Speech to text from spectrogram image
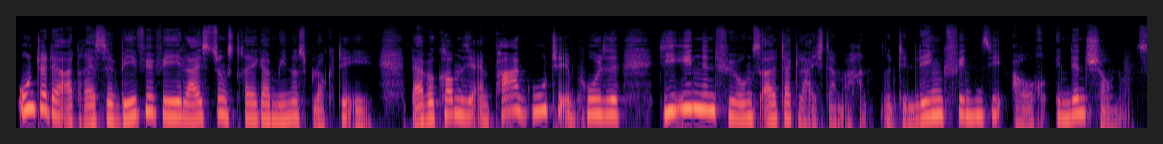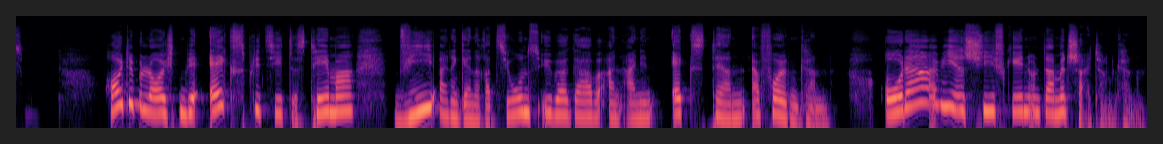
unter der Adresse www.leistungsträger-blog.de. Da bekommen Sie ein paar gute Impulse, die Ihnen den Führungsalltag leichter machen. Und den Link finden Sie auch in den Show Notes. Heute beleuchten wir explizit das Thema, wie eine Generationsübergabe an einen externen erfolgen kann oder wie es schiefgehen und damit scheitern kann.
